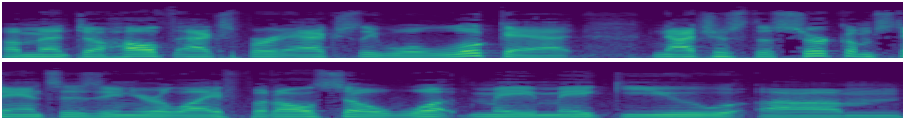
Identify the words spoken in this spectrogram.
a mental health expert actually will look at, not just the circumstances in your life, but also what may make you. Um,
